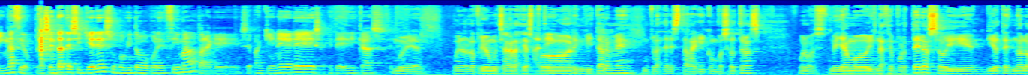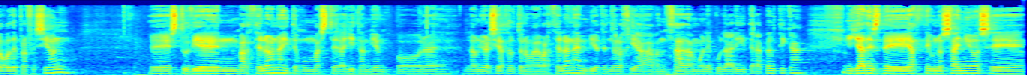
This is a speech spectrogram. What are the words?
Ignacio, preséntate si quieres un poquito por encima para que sepan quién eres, a qué te dedicas. Muy bien. Bueno, lo primero, muchas gracias por invitarme. Un placer estar aquí con vosotros. Bueno, pues me llamo Ignacio Portero, soy biotecnólogo de profesión. Eh, estudié en Barcelona y tengo un máster allí también por eh, la Universidad Autónoma de Barcelona en biotecnología avanzada, molecular y terapéutica. Y ya desde hace unos años eh,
